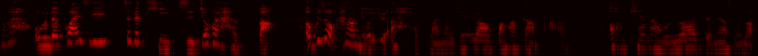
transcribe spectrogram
我们的关系这个体质就会很棒，而不是我看到你会觉得啊好烦哦，我今天又要帮他干嘛？哦天哪，我又要怎样什么什么？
